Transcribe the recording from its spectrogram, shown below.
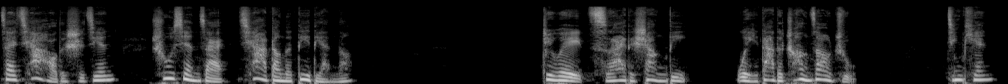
在恰好的时间出现在恰当的地点呢？这位慈爱的上帝，伟大的创造主，今天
